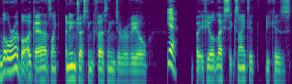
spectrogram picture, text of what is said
little robot. Okay, that's like an interesting first thing to reveal. Yeah. But if you're less excited because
